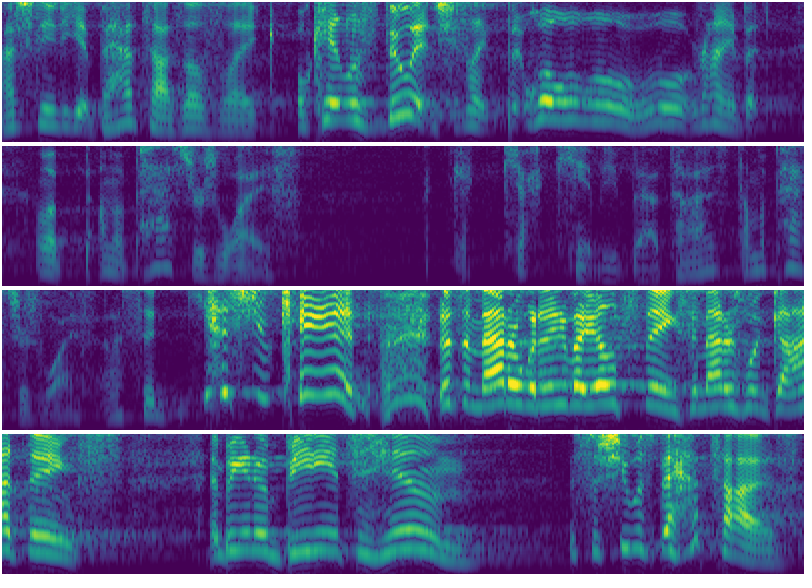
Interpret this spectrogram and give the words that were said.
I just need to get baptized. I was like, okay, let's do it. She's like, but whoa, whoa, whoa, whoa, Ryan, but I'm a, I'm a pastor's wife. I, I can't be baptized. I'm a pastor's wife. And I said, yes, you can. It doesn't matter what anybody else thinks. It matters what God thinks and being obedient to Him. And so she was baptized.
